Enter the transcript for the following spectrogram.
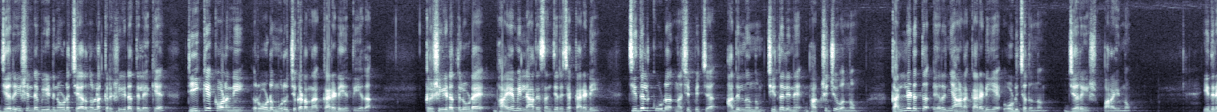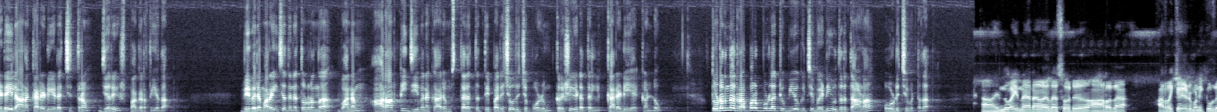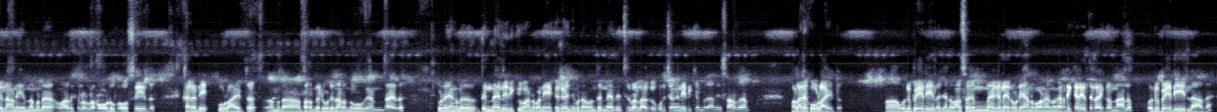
ജെറീഷിന്റെ വീടിനോട് ചേർന്നുള്ള കൃഷിയിടത്തിലേക്ക് ടി കെ കോളനി റോഡ് മുറിച്ചു കടന്ന കരടി എത്തിയത്. കൃഷിയിടത്തിലൂടെ ഭയമില്ലാതെ സഞ്ചരിച്ച കരടി ചിതൽക്കൂട് നശിപ്പിച്ച് അതിൽ നിന്നും ചിതലിനെ ഭക്ഷിച്ചുവെന്നും കല്ലെടുത്ത് എറിഞ്ഞാണ് കരടിയെ ഓടിച്ചതെന്നും ജെറീഷ് പറയുന്നു. ഇതിനിടയിലാണ് കരടിയുടെ ചിത്രം ജെറീഷ് പകർത്തിയത്. വിവരമറിയിച്ചതിനെ തുടർന്ന് വനം ആർ ആർ ടി ജീവനക്കാരും സ്ഥലത്തെത്തി പരിശോധിച്ചപ്പോഴും കൃഷിയിടത്തിൽ കരടിയെ കണ്ടു. തുടർന്ന് റബ്ബർ ബുള്ളറ്റ് ഉപയോഗിച്ച് വെടിയുതിർത്താണ് ഓടിച്ചുവിട്ടത്. ഇന്ന് വൈകുന്നേരം ഏകദേശം ഒരു ആറര ആറരയ്ക്ക് ഏഴ് മണിക്കുള്ളിലാണ് ഈ നമ്മുടെ വാതിക്കലുള്ള റോഡ് ക്രോസ് ചെയ്ത് കരടി കൂളായിട്ട് നമ്മുടെ പറമ്പിലൂടെ നടന്നു പോവുകയാണ് ഉണ്ടായത്. ഇവിടെ ഞങ്ങൾ തിണ്ണയിലിരിക്കുവാണ് പണിയൊക്കെ കഴിഞ്ഞ് ഇവിടെ തിണ്ണയിൽ ഇച്ചിരി വെള്ളമൊക്കെ കുടിച്ച് അങ്ങനെ ഇരിക്കുമ്പോഴാണ് ഈ സാധനം വളരെ കൂളായിട്ട്. ഒരു പേടിയില്ല. ജനവാസ മേഖലയിലൂടെയാണ് പോകണമെന്ന് കരടിക്കറിയത്തില്ലായിരിക്കും എന്നാലും ഒരു പേടിയില്ലാതെ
